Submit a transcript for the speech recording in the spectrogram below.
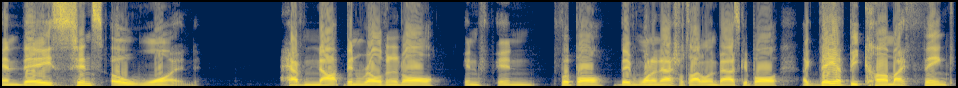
and they since 01 have not been relevant at all in in football. They've won a national title in basketball. Like they have become, I think.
